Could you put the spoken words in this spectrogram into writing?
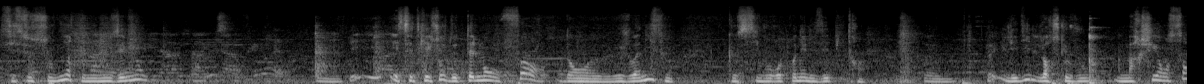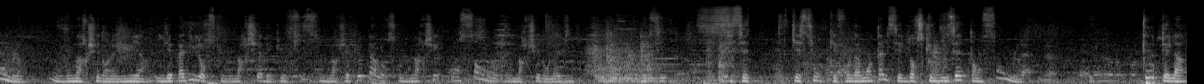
C'est se souvenir que nous nous aimions. Et, c'est quelque chose de tellement fort dans euh, le joannisme que si vous reprenez les épîtres, euh, il est dit lorsque vous marchez ensemble, vous marchez dans la lumière. Il n'est pas dit lorsque vous marchez avec le Fils, vous marchez avec le Père. Lorsque vous marchez ensemble, vous marchez dans la vie. C'est- cette question qui est fondamentale, c'est lorsque vous êtes ensemble, tout est là.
